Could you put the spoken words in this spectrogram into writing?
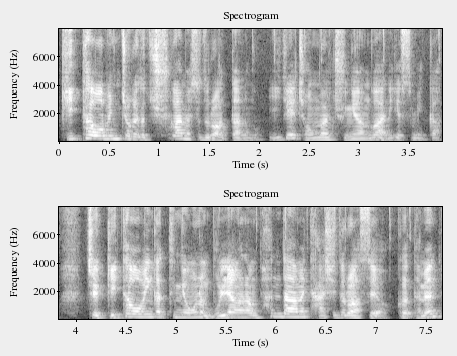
기타 법인 쪽에서 추가하면서 들어왔다는 거. 이게 정말 중요한 거 아니겠습니까? 즉 기타 법인 같은 경우는 물량을 한번 판 다음에 다시 들어왔어요. 그렇다면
